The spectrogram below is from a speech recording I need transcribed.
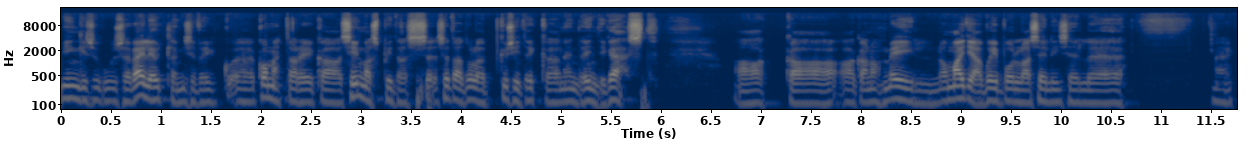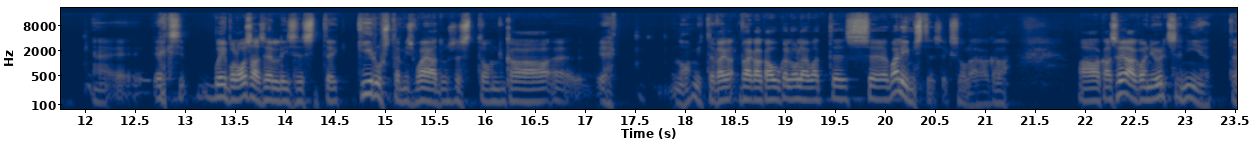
mingisuguse väljaütlemise või äh, kommentaariga silmas pidas, seda tuleb küsida ikka nende endi käest. aga, aga noh, meil, no ma ei tea, võib-olla sellisele äh, ehk võib-olla osa sellisest kiirustamisvajadusest on ka ehk noh, mitte väga, väga kaugel olevates valimistes, eks ole, aga aga sõjaga on ju üldse nii, et,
